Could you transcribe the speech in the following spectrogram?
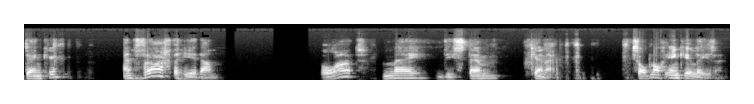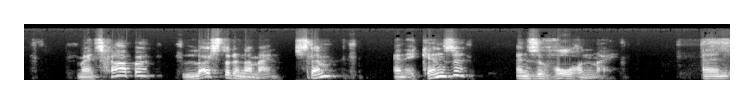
denken en vraag de Heer dan. Laat mij die stem kennen. Ik zal het nog één keer lezen. Mijn schapen luisteren naar mijn stem en ik ken ze en ze volgen mij. En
